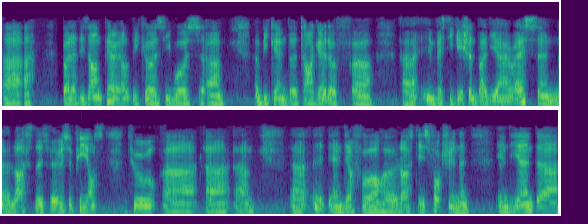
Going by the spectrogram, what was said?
Uh, but at his own peril, because he was um, became the target of uh, uh, investigation by the IRS and uh, lost those various appeals to um, and therefore lost his fortune and in the end, uh, uh,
